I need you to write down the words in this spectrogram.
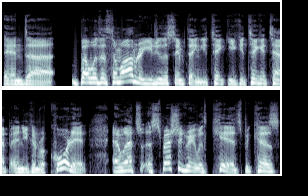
and uh, but with a thermometer, you do the same thing. You take you can take a temp and you can record it, and that's especially great with kids because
